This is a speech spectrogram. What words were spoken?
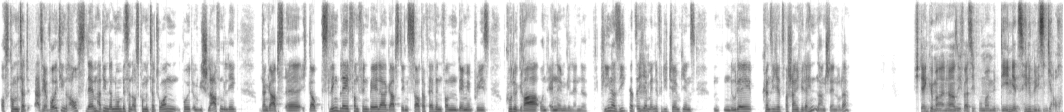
aufs Kommentator, also er wollte ihn raufslammen, hat ihn dann nur ein bisschen aufs Kommentatorenpult irgendwie schlafen gelegt. dann gab es, äh, ich glaube, Slingblade von Finn Balor, gab es den South of Heaven von Damien Priest, Coup de Gras und Ende im Gelände. Cleaner Sieg tatsächlich mhm. am Ende für die Champions. Und New Day können sich jetzt wahrscheinlich wieder hinten anstellen, oder? Ich denke mal, ne? Also ich weiß nicht, wo man mit denen jetzt hin will. Die sind ja auch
